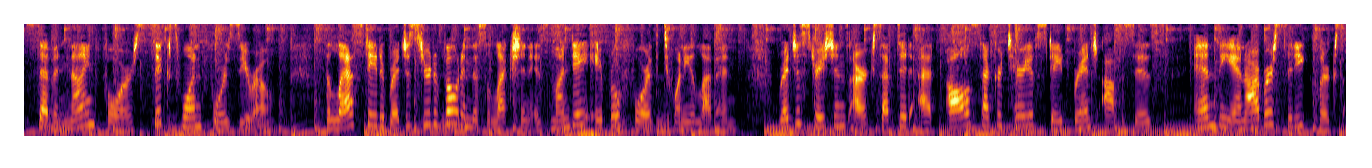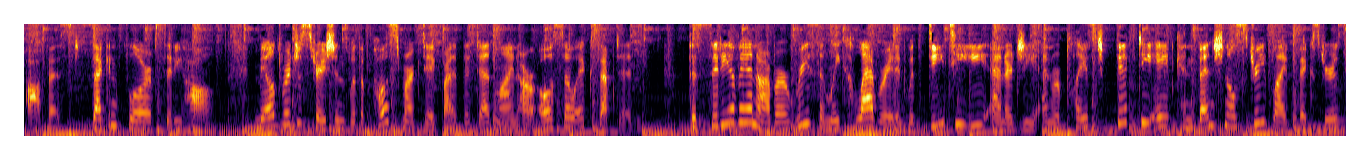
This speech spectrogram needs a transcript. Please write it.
794 6140. The last day to register to vote in this election is Monday, April 4th, 2011. Registrations are accepted at all Secretary of State branch offices and the Ann Arbor City Clerk's office, second floor of City Hall. Mailed registrations with a postmark date by the deadline are also accepted. The City of Ann Arbor recently collaborated with DTE Energy and replaced 58 conventional streetlight fixtures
